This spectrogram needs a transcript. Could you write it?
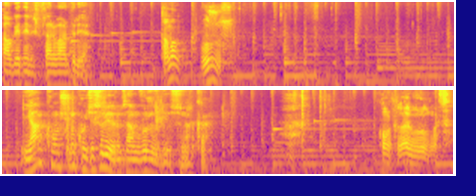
kavga eden herifler vardır ya. Tamam vururuz. Yan komşunun kocası diyorum sen vururuz diyorsun Hakkı. Komşular vurulmaz.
